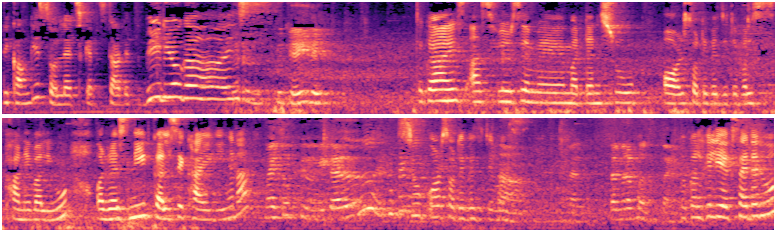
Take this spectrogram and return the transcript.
दिखाऊँगी। So let's get start video guys तो गाइस आज फिर से मैं मटन सूप और सोटे वेजिटेबल्स खाने वाली हूँ और रजनी कल से खाएगी है ना? मैं सूप पीऊँगी कल। सूप और सोटे वेजिटेबल्स हाँ कल मेरा फ़र्स्ट टाइम तो कल के लिए एक्साइटेड हो?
